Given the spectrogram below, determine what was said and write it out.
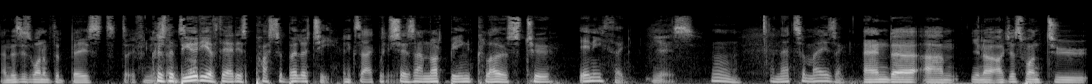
And this is one of the best definitions. Because the beauty of, of, that is possibility. Exactly. Which says I'm not being close to anything. Yes. Mm, and that's amazing. And, uh, um, you know, I just want to,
